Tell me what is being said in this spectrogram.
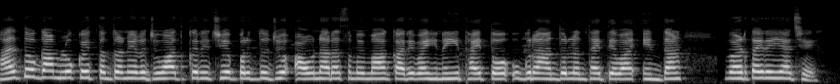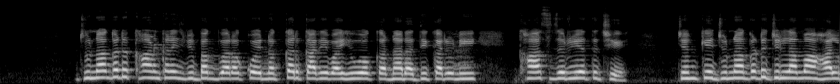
હાલ તો ગામ લોકોએ તંત્રને રજૂઆત કરી છે, પરંતુ જો આવનારા સમયમાં કાર્યવાહી નહીં થાય તો ઉગ્ર આંદોલન થાય તેવા એંધાણ વર્તાઈ રહ્યા છે. જૂનાગઢ ખાણ ખનીજ વિભાગ દ્વારા કોઈ નક્કર કાર્યવાહીઓ કરનાર અધિકારીઓની ખાસ જરૂરિયાત છે. જેમ કે જૂનાગઢ જિલ્લામાં હાલ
